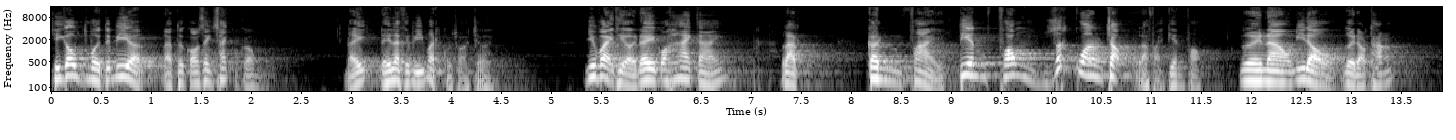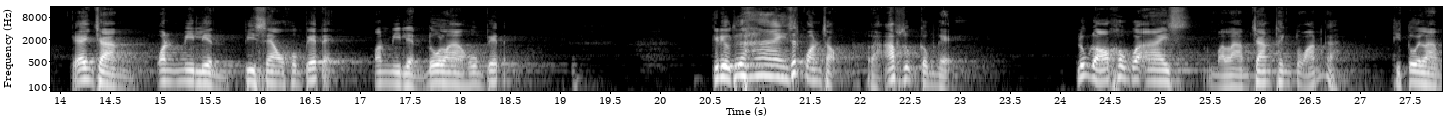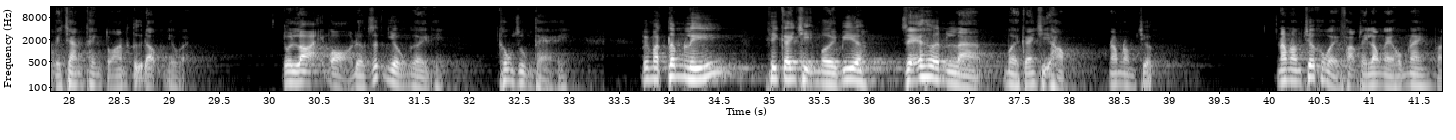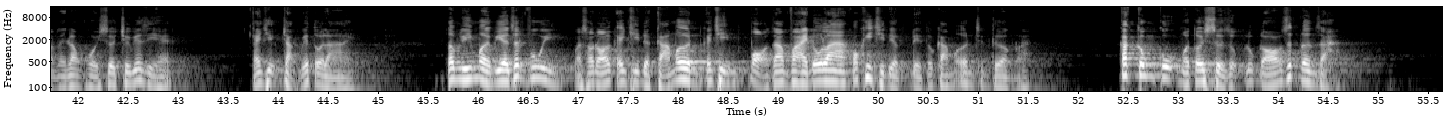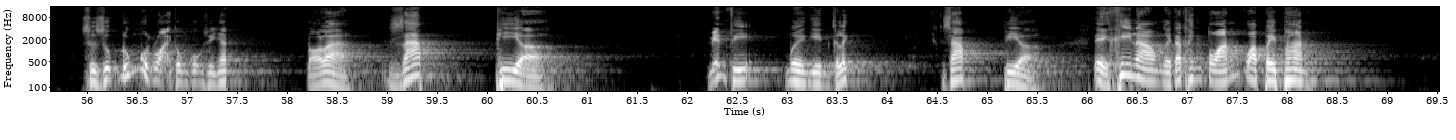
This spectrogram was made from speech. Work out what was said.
Khi công mời tới bia là tôi có danh sách của công. Đấy, đấy là cái bí mật của trò chơi. Như vậy thì ở đây có hai cái là cần phải tiên phong rất quan trọng là phải tiên phong người nào đi đầu người đó thắng cái anh chàng one million pixel homepage đấy one million đô la homepage ấy. cái điều thứ hai rất quan trọng là áp dụng công nghệ lúc đó không có ai mà làm trang thanh toán cả. Thì tôi làm cái trang thanh toán tự động như vậy. Tôi loại bỏ được rất nhiều người đi. Không dùng thẻ đi. Về mặt tâm lý, khi các anh chị mời bia, dễ hơn là mời các anh chị học 5 năm trước. 5 năm trước không phải Phạm Thành Long ngày hôm nay. Phạm Thành Long hồi xưa chưa biết gì hết. Các anh chị cũng chẳng biết tôi là ai. Tâm lý mời bia rất vui Và sau đó các anh chị được cảm ơn. Các anh chị bỏ ra vài đô la, Có khi chỉ được để tôi cảm ơn trên tường rồi các công cụ mà tôi sử dụng lúc đó rất đơn giản. Sử dụng đúng một loại công cụ duy nhất. Đó là Zapier. Miễn phí 10.000 click. Zapier. Để khi nào người ta thanh toán qua Paypal,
